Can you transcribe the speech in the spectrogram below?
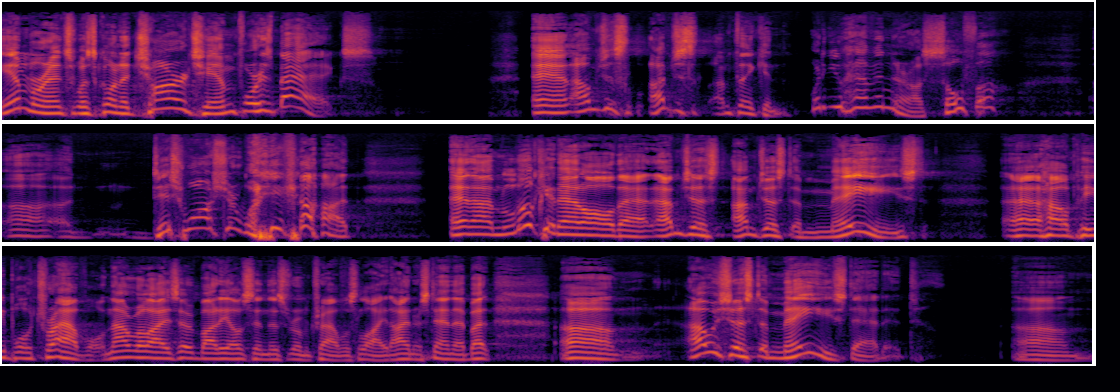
Emirates was going to charge him for his bags. And I'm just, I'm just, I'm thinking, what do you have in there? A sofa? Uh, a dishwasher? What do you got? And I'm looking at all that. I'm just, I'm just amazed at how people travel. And I realize everybody else in this room travels light. I understand that, but um, I was just amazed at it. Um,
